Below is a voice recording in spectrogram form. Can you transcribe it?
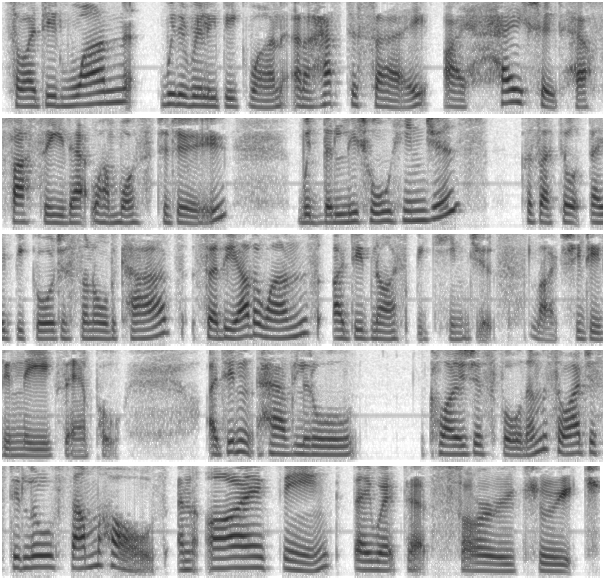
So, I did one with a really big one, and I have to say, I hated how fussy that one was to do with the little hinges because I thought they'd be gorgeous on all the cards. So the other ones, I did nice big hinges, like she did in the example. I didn't have little closures for them, so I just did little thumb holes, and I think they worked out so cute.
